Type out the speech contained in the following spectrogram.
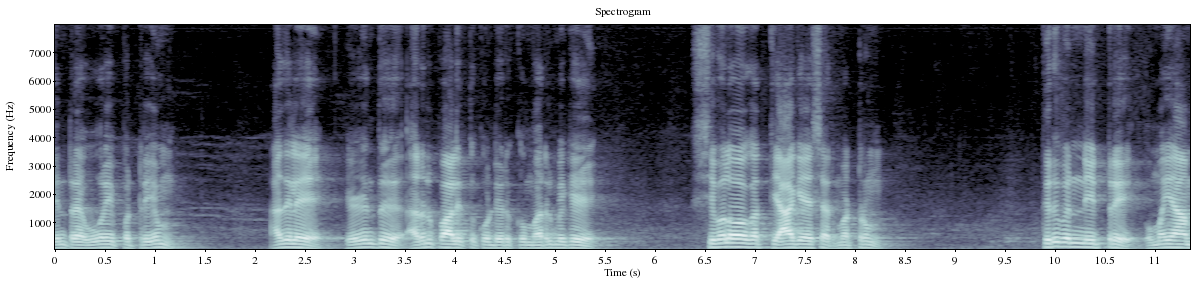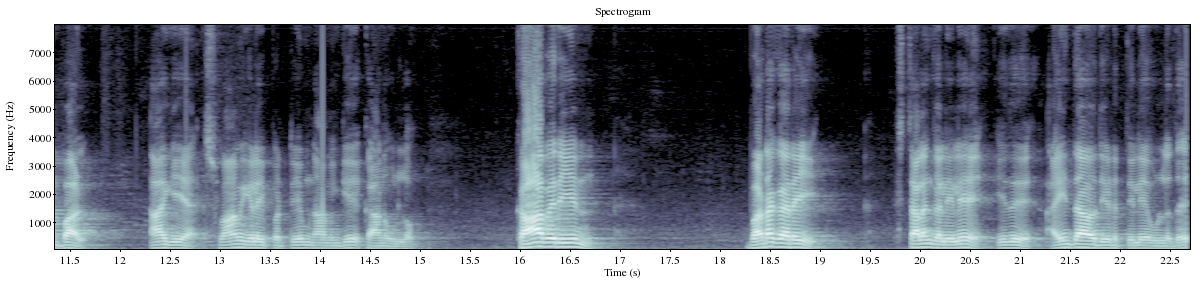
என்ற ஊரை பற்றியும் அதிலே எழுந்து அருள் பாலித்து கொண்டிருக்கும் அருள்மிகு சிவலோக தியாகேசர் மற்றும் திருவெண்ணீற்று உமையாம்பாள் ஆகிய சுவாமிகளை பற்றியும் நாம் இங்கே காண உள்ளோம் காவிரியின் வடகரை ஸ்தலங்களிலே இது ஐந்தாவது இடத்திலே உள்ளது.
